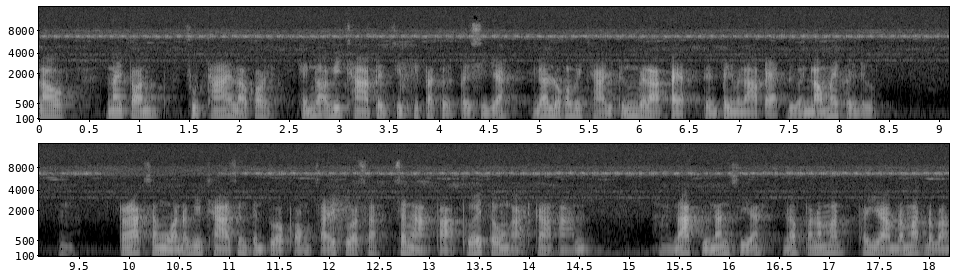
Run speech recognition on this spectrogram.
เราในตอนสุดท้ายเราก็ ห็นว่าวิชาเป็นสิ่งที่ประเสริฐไปเสีย แล้วหลวงวิชาอยู่ถึงเวลาแปดเป็นเป็นเวลาแปดเดือนเราไม่เคยลืมรักสงวนอวิชชาซึ่งเป็นตัวผ่องใสตัวสง่าผ่าเผยตรงอาจกล้าหาญรักอยู่นั่นเสีย แล้วปรมัตพยายามระมัดระวัง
